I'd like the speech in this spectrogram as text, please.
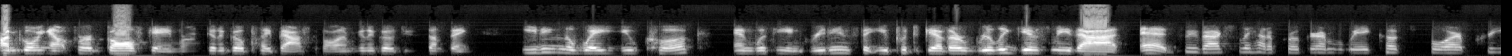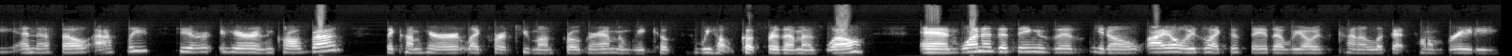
I'm going out for a golf game or I'm going to go play basketball, I'm going to go do something. Eating the way you cook and with the ingredients that you put together really gives me that edge. We've actually had a program where we cooked for pre NFL athletes here here in Carlsbad. They come here like for a two month program, and we cook we help cook for them as well. And one of the things is, you know, I always like to say that we always kind of look at Tom Brady.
